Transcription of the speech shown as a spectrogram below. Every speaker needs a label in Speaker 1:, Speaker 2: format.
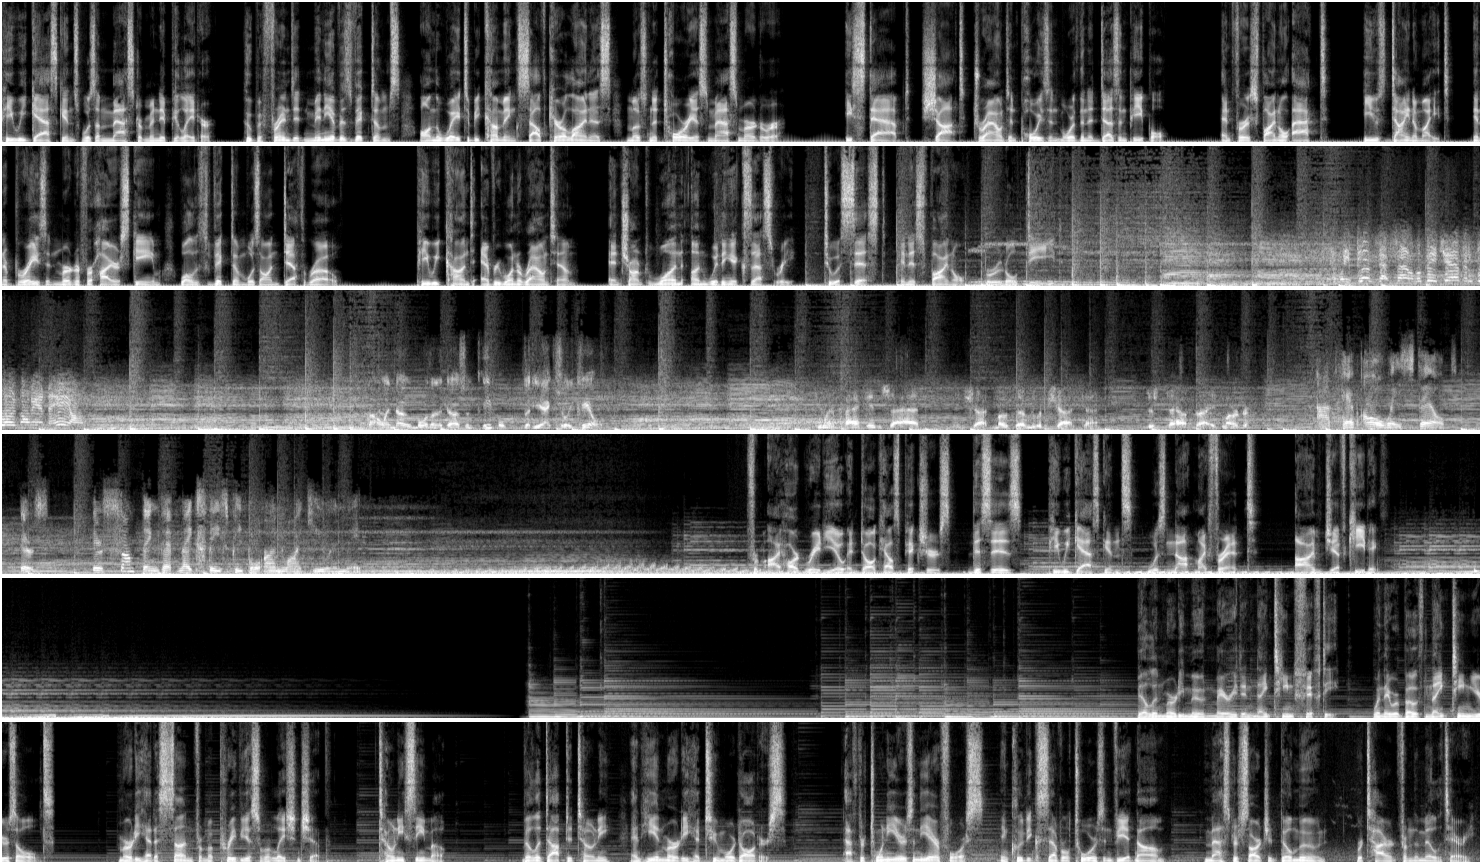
Speaker 1: Pee Wee Gaskins was a master manipulator who befriended many of his victims on the way to becoming South Carolina's most notorious mass murderer. He stabbed, shot, drowned, and poisoned more than a dozen people. And for his final act, he used dynamite in a brazen murder for hire scheme while his victim was on death row. Pee Wee conned everyone around him and charmed one unwitting accessory to assist in his final brutal deed.
Speaker 2: And we plugged that son of a bitch up and blew him on into hell.
Speaker 3: I only know more than a dozen people that he actually killed.
Speaker 4: He went back inside and shot both of them with a shotgun. Just outright murder.
Speaker 5: I have always felt there's there's something that makes these people unlike you and me.
Speaker 1: From iHeartRadio and Doghouse Pictures, this is Pee Wee Gaskins Was Not My Friend. I'm Jeff Keating. Bill and Myrtie Moon married in 1950 when they were both 19 years old. Myrtie had a son from a previous relationship, Tony Simo. Bill adopted Tony, and he and Myrtie had two more daughters. After 20 years in the Air Force, including several tours in Vietnam, Master Sergeant Bill Moon retired from the military.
